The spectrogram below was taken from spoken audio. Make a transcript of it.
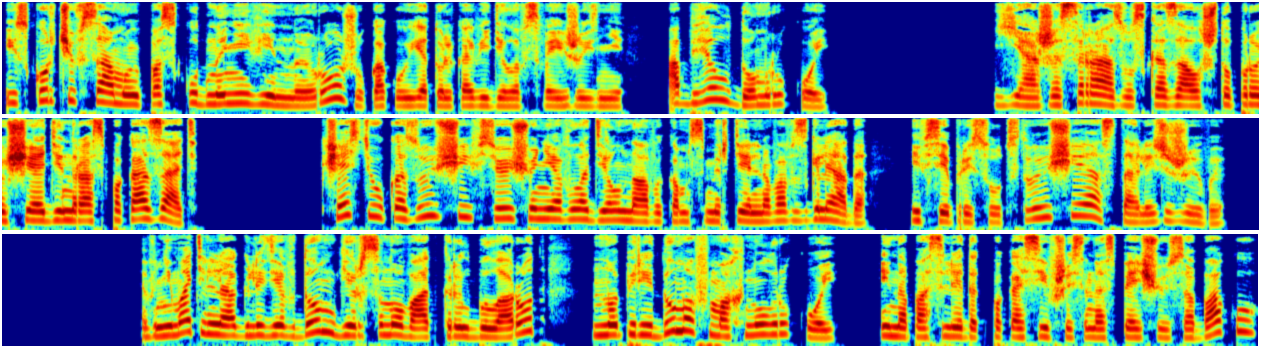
и, скорчив самую паскудно невинную рожу, какую я только видела в своей жизни, обвел дом рукой. «Я же сразу сказал, что проще один раз показать!» К счастью, указующий все еще не овладел навыком смертельного взгляда, и все присутствующие остались живы. Внимательно оглядев дом, Гир снова открыл было рот, но, передумав, махнул рукой и, напоследок покосившись на спящую собаку,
